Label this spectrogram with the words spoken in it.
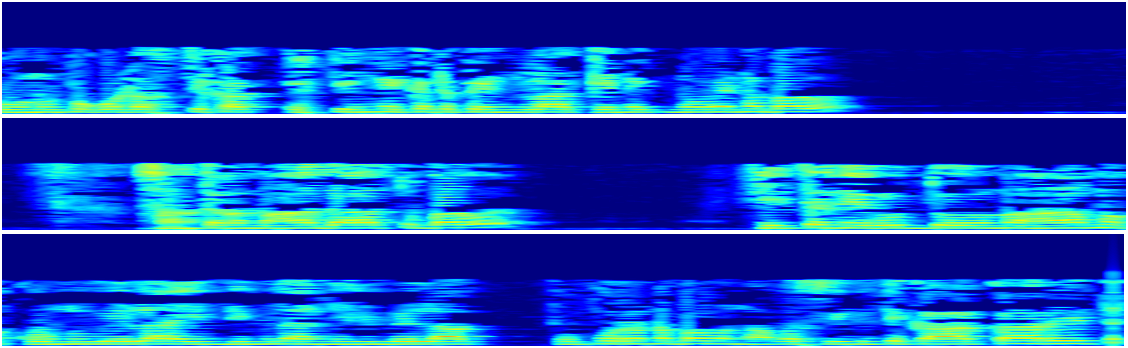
කුණුප කොටස් ටිකක් එකින් එකට පෙන්ලා කෙනෙක් නොවන බව සතර මහා ධාතු බව හිත නිරුද්ධ වුණාම කුණු වෙලා ඉදිමිලා නිල් වෙලා පුපුරන බව නව සීවිතික ආකාරයට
